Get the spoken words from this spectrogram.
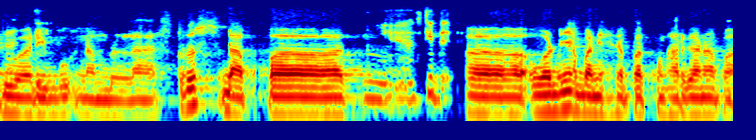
berarti 2016. Terus dapat Iya, tidak eh, awardnya apa nih? Dapat penghargaan apa?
